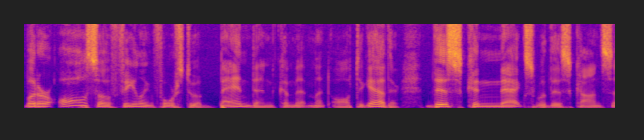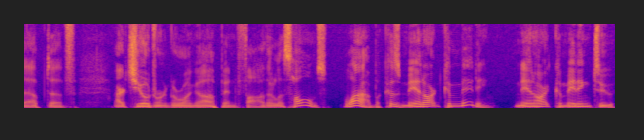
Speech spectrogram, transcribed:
but are also feeling forced to abandon commitment altogether. This connects with this concept of our children growing up in fatherless homes. Why? Because men aren't committing. Men aren't committing to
